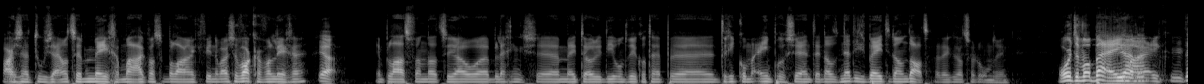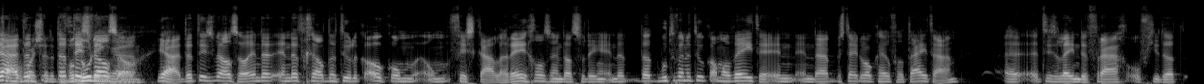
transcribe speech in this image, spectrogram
waar ze naartoe zijn, wat ze hebben meegemaakt, wat ze belangrijk vinden, waar ze wakker van liggen. Ja. In plaats van dat ze jouw eh, beleggingsmethode die je ontwikkeld hebt, eh 3,1% en dat is net iets beter dan dat. Dat soort onzin. Hoort er wel bij, Ja, maar dat- ik, ik kan Ja, dat, is wel zo. Ja, dat is wel zo. En dat, en dat geldt natuurlijk ook om, om fiscale regels en dat soort dingen. En dat, dat moeten we natuurlijk allemaal weten. En, en daar besteden we ook heel veel tijd aan. Eh, het is alleen de vraag of je, dat,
